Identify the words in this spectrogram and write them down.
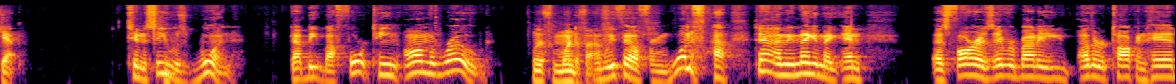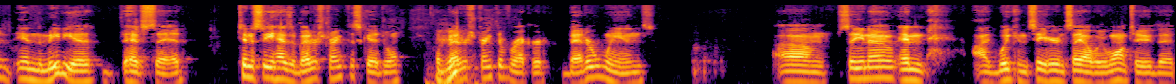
Yeah. Tennessee was one, got beat by fourteen on the road, Went from one to five. and we fell from one to five. I mean, make it make and as far as everybody other talking head in the media has said, Tennessee has a better strength of schedule, a Mhm. better strength of record, better wins. Um, so you know, and I, we can sit here and say all we want to that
